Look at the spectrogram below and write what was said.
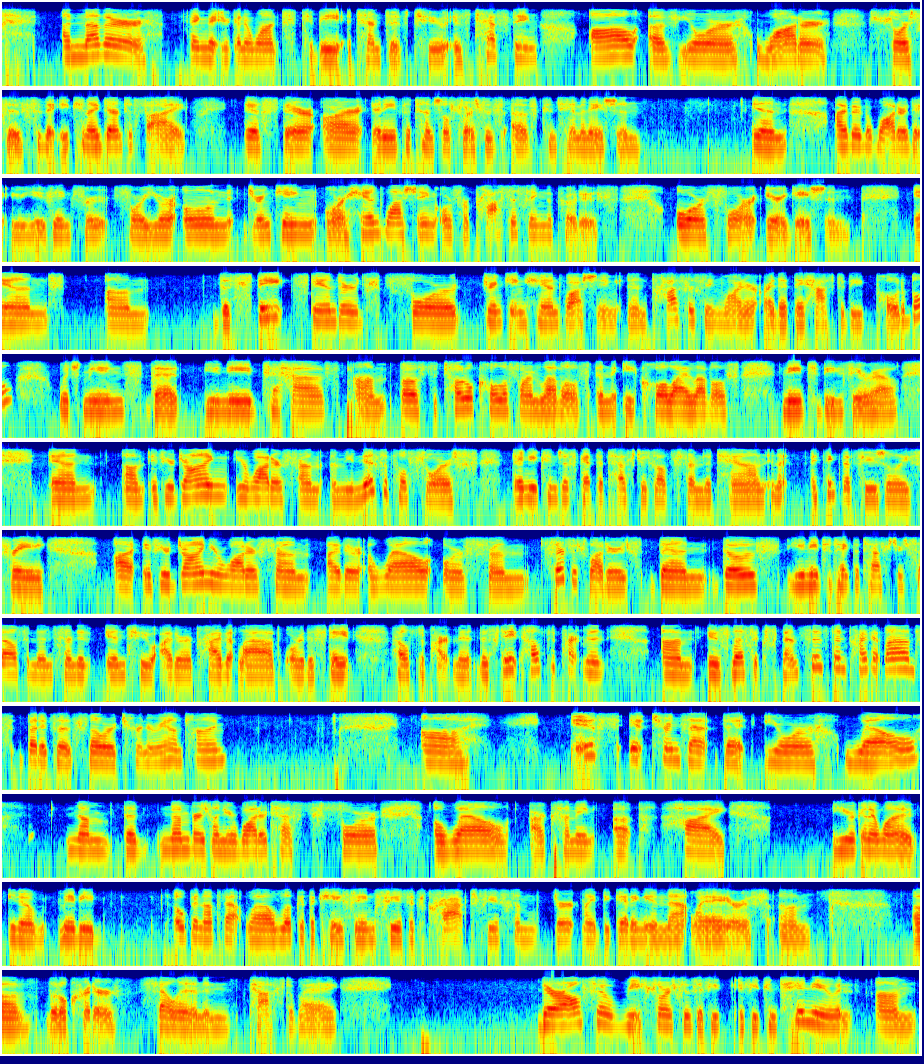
another thing that you're going to want to be attentive to is testing all of your water sources so that you can identify if there are any potential sources of contamination in either the water that you're using for, for your own drinking or hand washing or for processing the produce or for irrigation. And um, the state standards for drinking, hand washing, and processing water are that they have to be potable, which means that you need to have um, both the total coliform levels and the E. coli levels need to be zero. And um, if you're drawing your water from a municipal source, then you can just get the test results from the town. And I, I think that's usually free. Uh, if you're drawing your water from either a well or from surface waters, then those you need to take the test yourself and then send it into either a private lab or the state health department. The state health department um, is less expensive than private labs, but it's a slower turnaround time. Uh, if it turns out that your well num the numbers on your water tests for a well are coming up high, you're going to want to, you know, maybe open up that well, look at the casing, see if it's cracked, see if some dirt might be getting in that way, or if um, a little critter fell in and passed away. There are also resources if you if you continue and um,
